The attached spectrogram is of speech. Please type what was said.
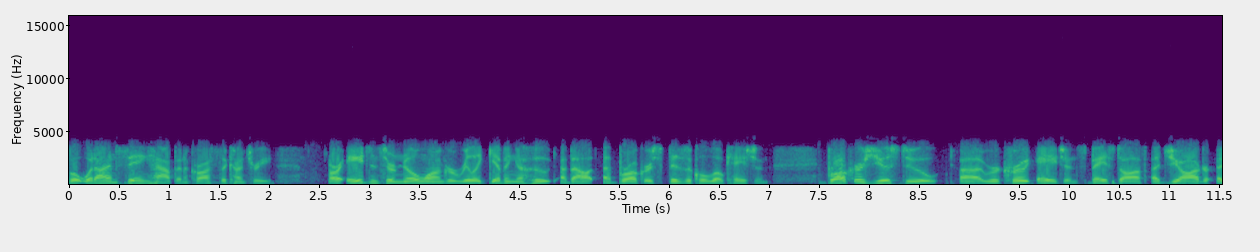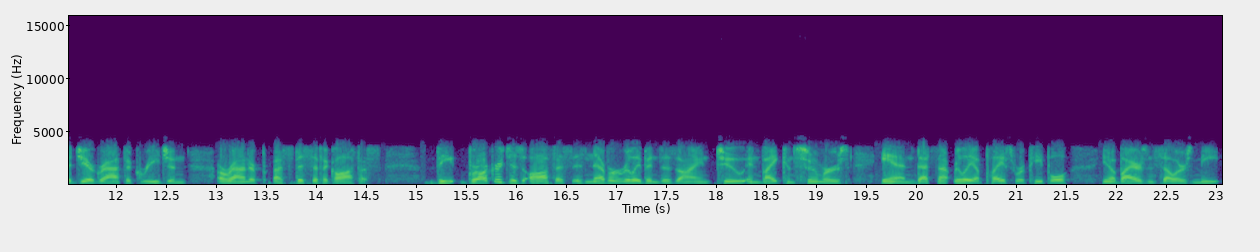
But what I'm seeing happen across the country, our agents are no longer really giving a hoot about a broker's physical location. Brokers used to uh, recruit agents based off a, geog- a geographic region around a, a specific office the brokerage's office has never really been designed to invite consumers in. That's not really a place where people, you know, buyers and sellers meet.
